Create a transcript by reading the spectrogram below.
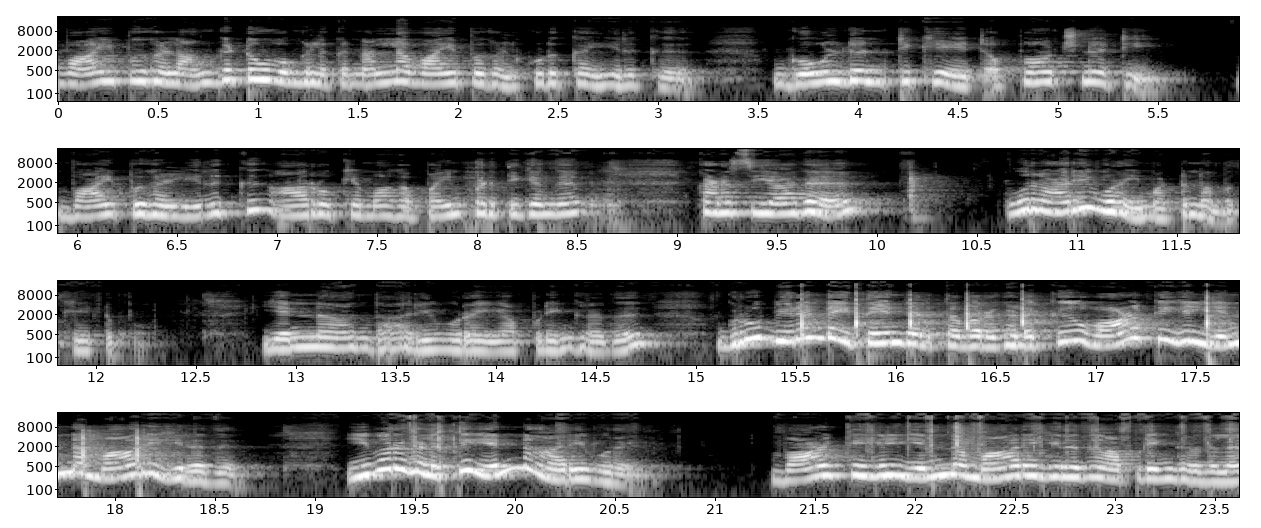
வாய்ப்புகள் அங்கிட்டும் உங்களுக்கு நல்ல வாய்ப்புகள் கொடுக்க இருக்கு. கோல்டன் டிக்கெட் ஆப்பர்ச்சுனிட்டி வாய்ப்புகள் இருக்குது ஆரோக்கியமாக பயன்படுத்திக்கங்க. கடைசியாக ஒரு அறிவுரை மட்டும் நம்ம கேட்டுப்போம். என்ன அந்த அறிவுரை அப்படிங்கிறது? குரூப் இரண்டை தேர்ந்தெடுத்தவர்களுக்கு வாழ்க்கையில் என்ன மாறுகிறது? இவர்களுக்கு என்ன அறிவுரை? வாழ்க்கையில் என்ன மாறுகிறது அப்படிங்கிறதுல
